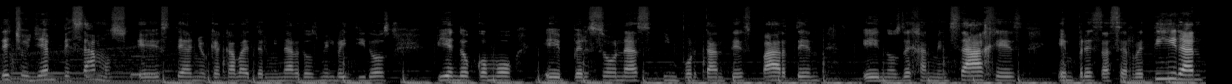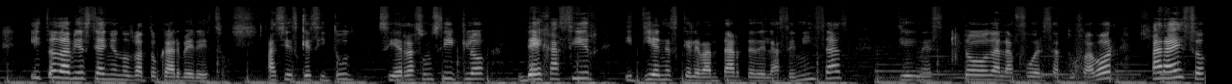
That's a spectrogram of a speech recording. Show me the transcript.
De hecho, ya empezamos este año que acaba de terminar 2022 viendo cómo eh, personas importantes parten, eh, nos dejan mensajes, empresas se retiran y todavía este año nos va a tocar ver eso. Así es que si tú cierras un ciclo, dejas ir y tienes que levantarte de las cenizas, tienes toda la fuerza a tu favor para eso,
